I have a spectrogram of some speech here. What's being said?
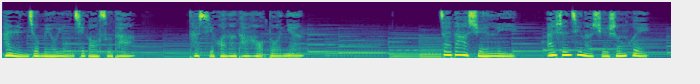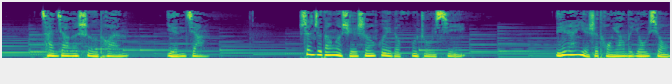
他仍旧没有勇气告诉他，他喜欢了他好多年。在大学里，安生进了学生会，参加了社团、演讲，甚至当了学生会的副主席。林然也是同样的优秀，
